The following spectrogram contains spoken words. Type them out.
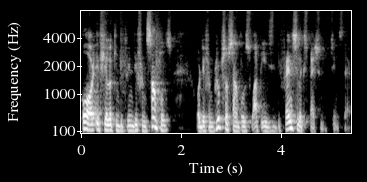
Or if you're looking between different samples or different groups of samples, what is the differential expression of genes there?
